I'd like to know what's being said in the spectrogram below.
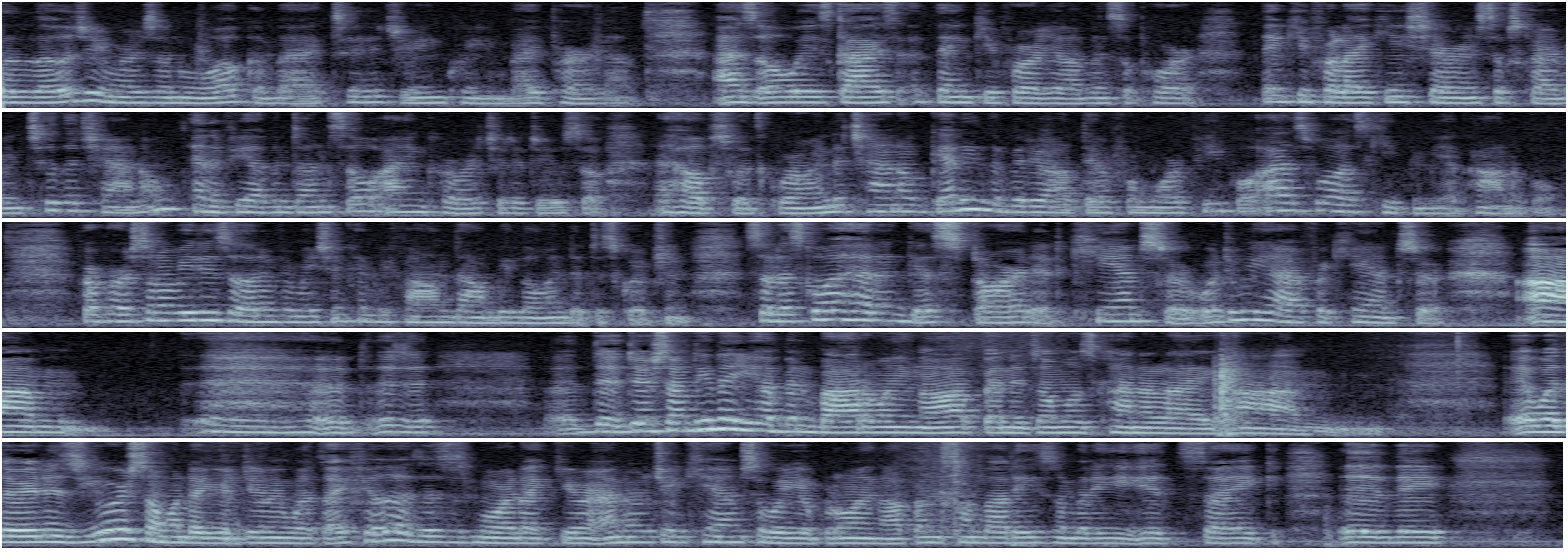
Hello, dreamers, and welcome back to Dream Queen by Perla. As always, guys, thank you for your love and support. Thank you for liking, sharing, subscribing to the channel. And if you haven't done so, I encourage you to do so. It helps with growing the channel, getting the video out there for more people, as well as keeping me accountable. For personal readings, all that information can be found down below in the description. So let's go ahead and get started. Cancer, what do we have for Cancer? Um, there's something that you have been bottling up and it's almost kind of like um eh, whether it is you or someone that you're dealing with i feel that this is more like your energy cancer where you're blowing up on somebody somebody it's like uh, they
